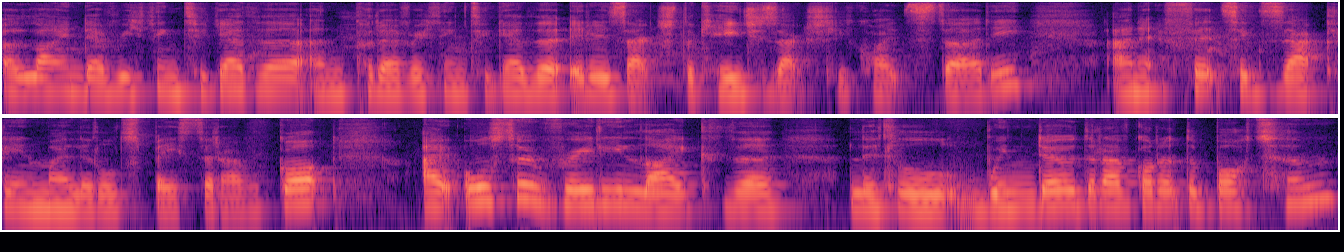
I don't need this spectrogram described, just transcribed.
aligned everything together and put everything together, it is actually, the cage is actually quite sturdy and it fits exactly in my little space that I've got. I also really like the little window that I've got at the bottom,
